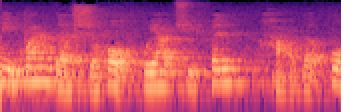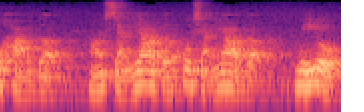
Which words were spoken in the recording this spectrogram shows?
内观的时候，不要去分好的、不好的，然后想要的、不想要的，没有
